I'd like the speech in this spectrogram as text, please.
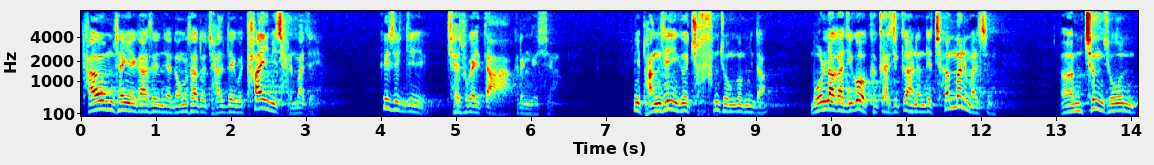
다음 생에 가서 이제 농사도 잘 되고 타임이 잘 맞아요. 그래서 이제 재수가 있다 그런 것이요. 이 방생이 그참 좋은 겁니다. 몰라가지고 그까지 거 하는데 천만의 말씀. 엄청 좋은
